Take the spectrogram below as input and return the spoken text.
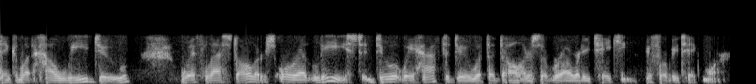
think about how we do with less dollars, or at least do what we have to do with the dollars that we're already taking before we take more.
